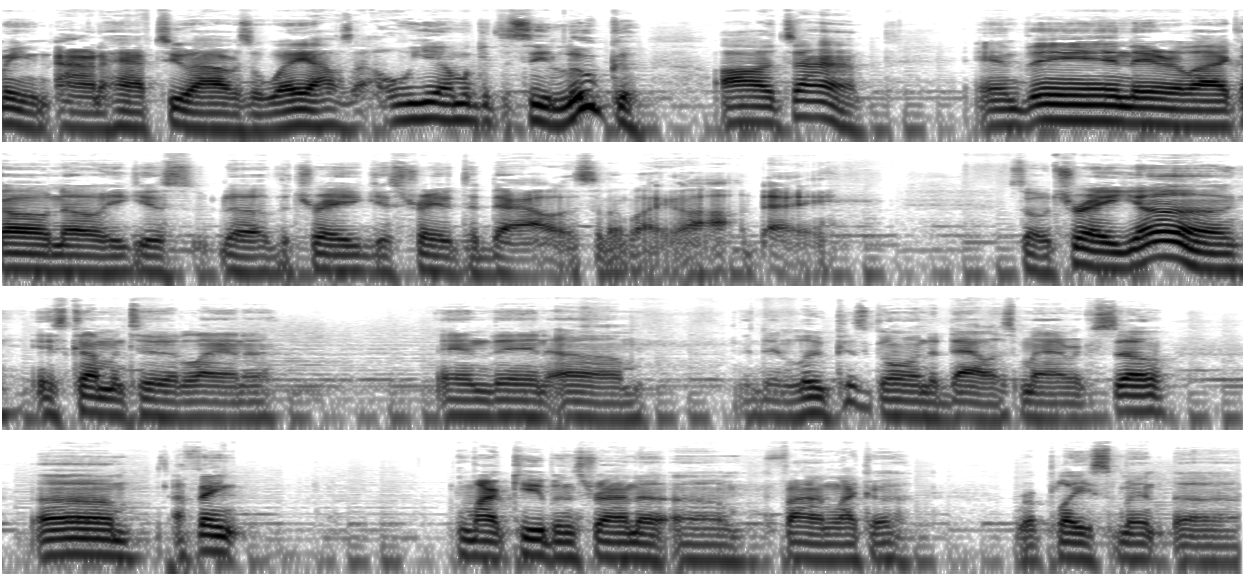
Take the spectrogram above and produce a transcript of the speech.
I mean, hour and a half, two hours away. I was like, oh yeah, I'm gonna get to see Luka all the time. And then they were like, oh no, he gets uh, the trade gets traded to Dallas, and I'm like, ah, oh, dang. So Trae Young is coming to Atlanta, and then um, and then Luka's going to Dallas Mavericks. So um, I think Mark Cuban's trying to um, find like a replacement uh,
